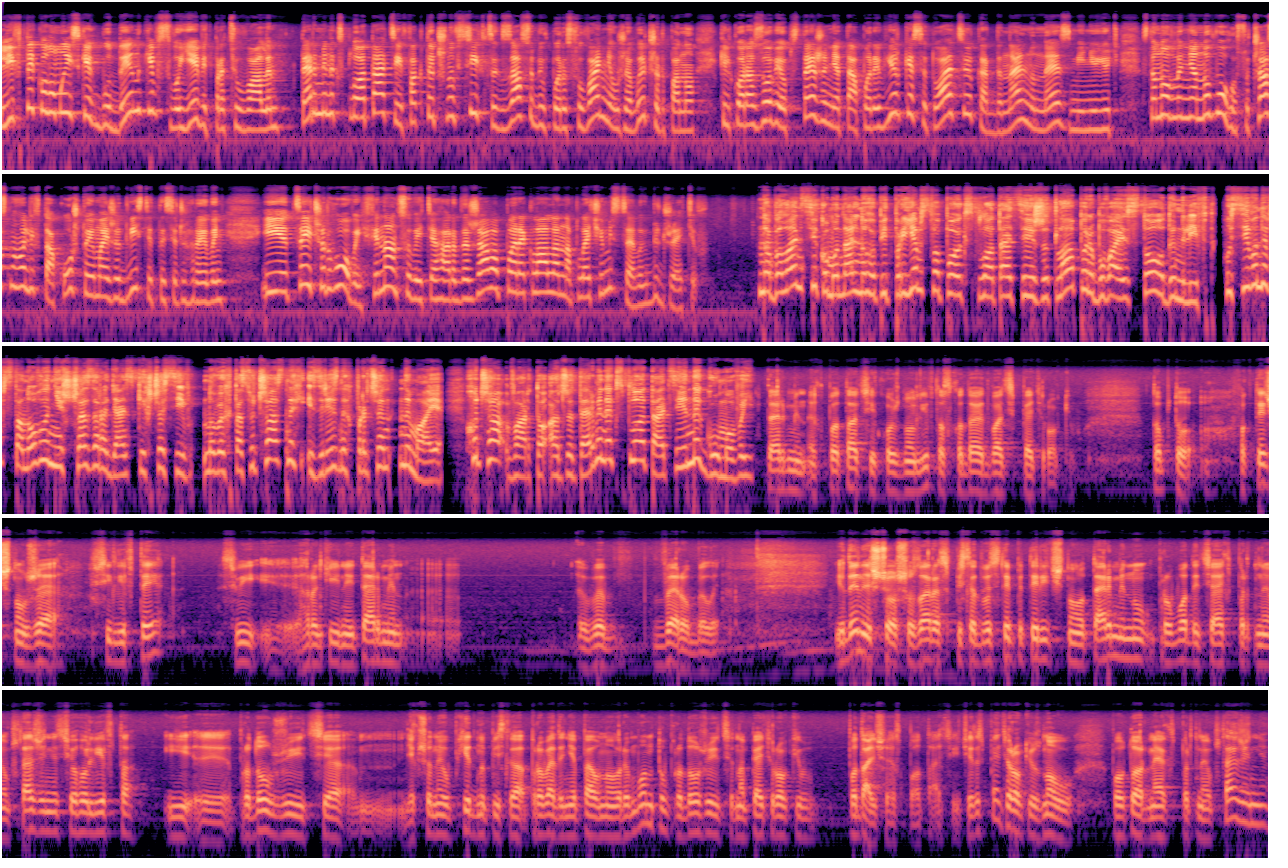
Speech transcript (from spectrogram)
Ліфти коломийських будинків своє відпрацювали. Термін експлуатації фактично всіх цих засобів пересування вже вичерпано. Кількоразові обстеження та перевірки ситуацію кардинально не змінюють. Встановлення нового сучасного ліфта коштує майже 200 тисяч гривень. І цей черговий фінансовий тягар держава переклала на плечі місцевих бюджетів. На балансі комунального підприємства по експлуатації житла перебуває 101 ліфт. Усі вони встановлені ще за радянських часів. Нових та сучасних із різних причин немає. Хоча варто, адже термін експлуатації не гумовий. Термін експлуатації кожного ліфта складає 25 років. Тобто, фактично, вже всі ліфти свій е, гарантійний термін е, виробили. Єдине, що, що зараз після 25-річного терміну проводиться експертне обстеження цього ліфта і е, продовжується, якщо необхідно, після проведення певного ремонту, продовжується на 5 років подальша експлуатації. Через 5 років знову повторне експертне обстеження.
